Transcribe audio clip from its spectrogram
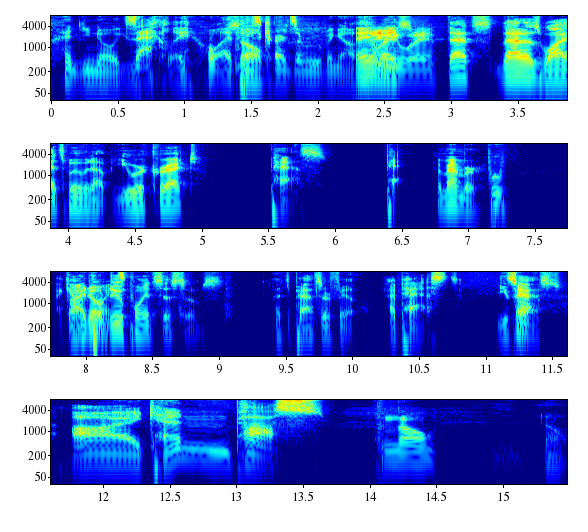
and you know exactly why So- these cards are moving up? Anyways, Anyway. that's that is why it's moving up. You were correct. Pass. Pa- Remember, got I don't do point systems. It's pass or fail. I passed. You So- passed. I can pass. No. No.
